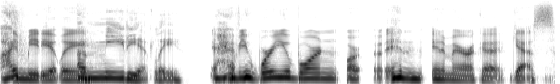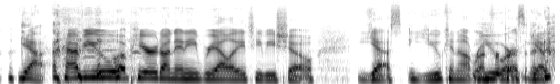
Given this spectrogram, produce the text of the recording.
i immediately. immediately Have you were you born or in in America? Yes. yeah Have you appeared on any reality TV show? Yes. You cannot run you for are, president. Yep,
